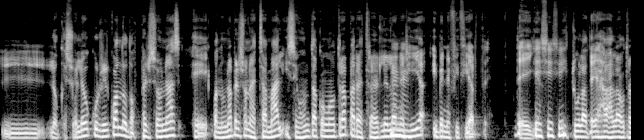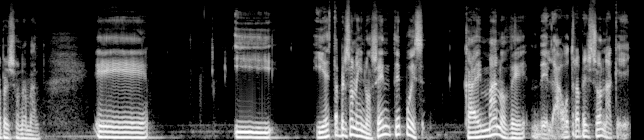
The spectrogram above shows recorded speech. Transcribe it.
lo que suele ocurrir cuando dos personas, eh, cuando una persona está mal y se junta con otra para extraerle la energía y beneficiarte de ella. Sí, sí, sí. Y tú la dejas a la otra persona mal. Eh, y, y esta persona inocente, pues cae en manos de, de la otra persona que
